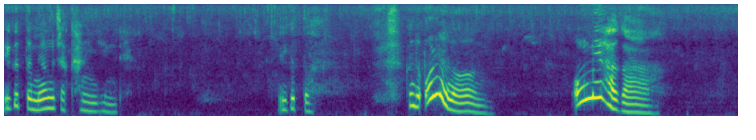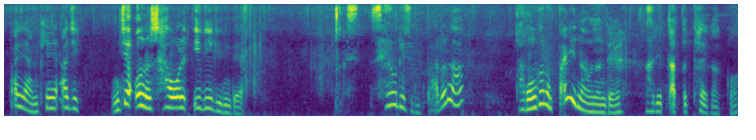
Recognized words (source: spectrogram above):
이것도 명작하는 길인데. 이것도. 근데 원래는 옥매화가 빨리 안 피네. 아직 이제 오늘 4월 1일인데 세월이 좀 빠르나? 다른 거는 빨리 나오는데 날이 따뜻해 갖고.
